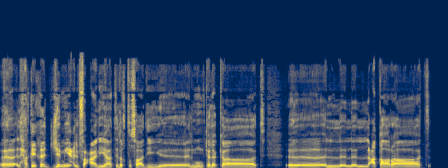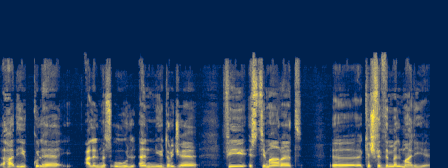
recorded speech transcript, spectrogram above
الحقيقة جميع الفعاليات الاقتصادية الممتلكات آه، ال- ال- العقارات هذه كلها على المسؤول أن يدرجها في استمارة آه، كشف الذمة المالية.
